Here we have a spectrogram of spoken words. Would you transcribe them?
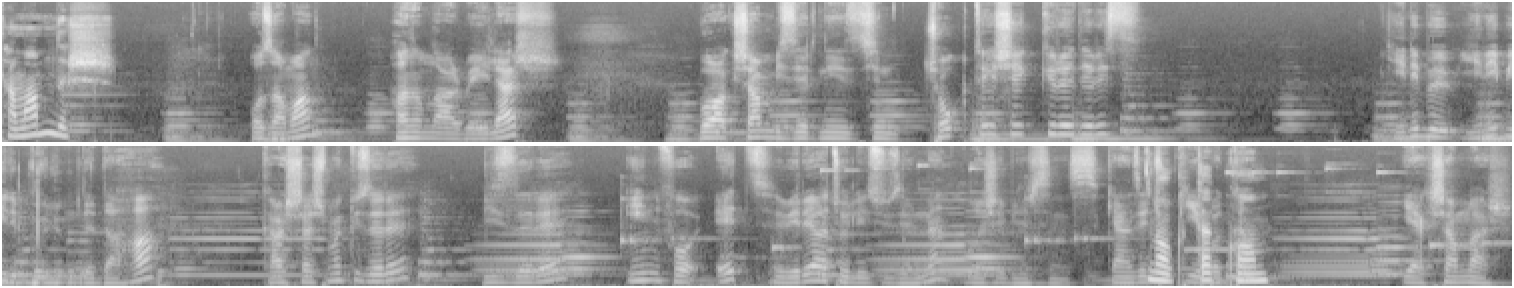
Tamamdır. O zaman hanımlar beyler bu akşam bizi izlediğiniz için çok teşekkür ederiz yeni böl- yeni bir bölümde daha karşılaşmak üzere bizlere info et veri atölyesi üzerinden ulaşabilirsiniz. Kendinize çok iyi bakın. İyi akşamlar.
